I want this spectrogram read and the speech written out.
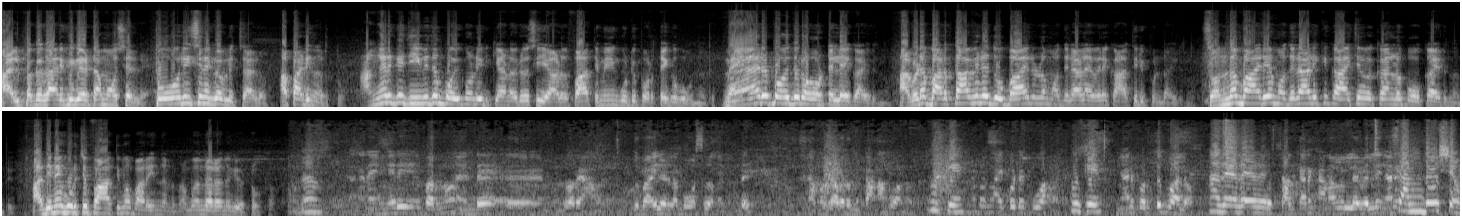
അയൽപ്പക്കാർക്ക് കേട്ടാ മോശമല്ലേ പോലീസിനൊക്കെ വിളിച്ചാലോ? ആ പടി നിർത്തും. അങ്ങനെയൊക്കെ ജീവിതം പോയിക്കൊണ്ടിരിക്കുകയാണ് ഓരോ സിയാൾ ഫാത്തിമയും കൂട്ടി പുറത്തേക്ക് പോകുന്നത്. നേരെ പോയത് ഒരു ഹോട്ടലിലേക്കായിരുന്നു. അവിടെ ഭർത്താവിന്റെ ദുബായിലുള്ള മുതലാളി അവരെ കാത്തിരിപ്പുണ്ടായിരുന്നു. സ്വന്തം ഭാര്യ മുതലാളിക്ക് കാഴ്ച വെക്കാനുള്ള പോക്കായിരുന്നത്. അതിനെക്കുറിച്ച് ഫാത്തിമ പറയുന്നുണ്ട്. നമുക്ക് എന്തായാലും ഒന്ന് കേട്ടോക്കാം ആ. അങ്ങനെ എങ്ങനെ പറഞ്ഞു? എന്റെ എന്താ പറയാ ദുബായിലുള്ള ബോസ് വന്നിട്ടുണ്ട്. നമുക്ക് അവരൊന്ന് കാണാൻ ആയിക്കോട്ടെ പോവാ. ഞാൻ പുറത്ത് പോവാലോ? അതെ അതെ അതെ. ആൾക്കാരെ കാണാനുള്ള ലെവലിൽ ഞാൻ സന്തോഷം.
